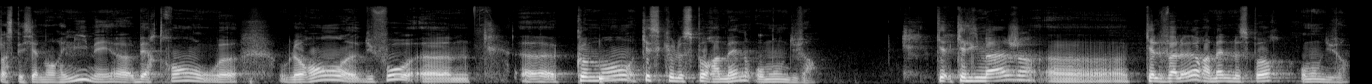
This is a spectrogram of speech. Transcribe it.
pas spécialement Rémi, mais Bertrand ou, ou Laurent Dufaux, comment, qu'est-ce que le sport amène au monde du vin? Quelle, image, euh, quelle valeur amène le sport au monde du vin?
